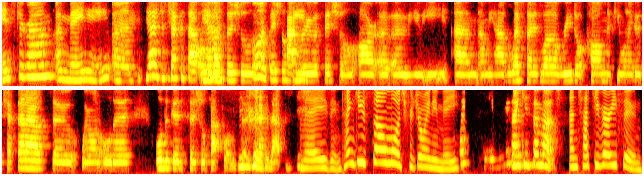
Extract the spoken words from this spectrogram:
Instagram. I'm mainly um yeah, just check us out on all our socials. on our social at feed. Rue Official, R O O U E. Um, and we have a website as well, rue.com, if you want to go check that out. So we're on all the all the good social platforms. So check us out. Amazing. Thank you so much for joining me Thank you Thank you so much. and chat to you very soon.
